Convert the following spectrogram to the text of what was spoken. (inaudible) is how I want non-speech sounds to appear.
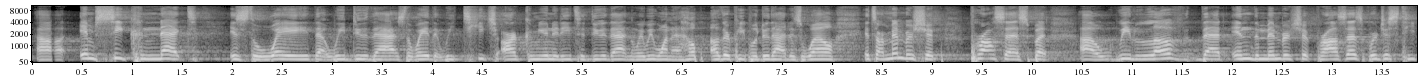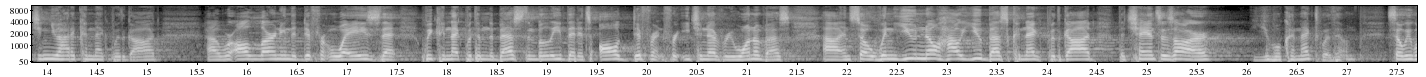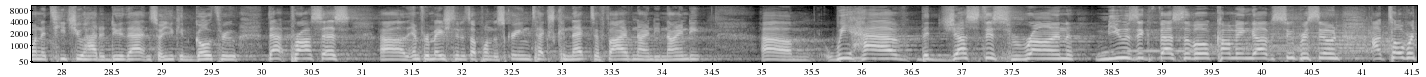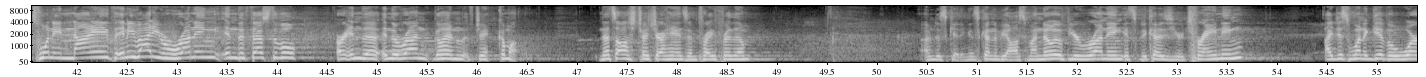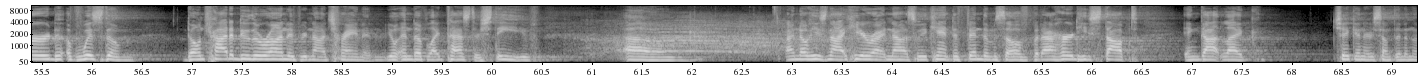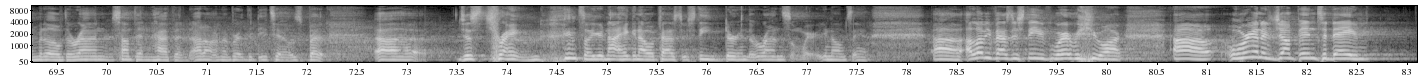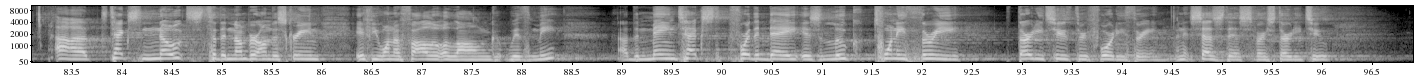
Uh, MC Connect is the way that we do that. It's the way that we teach our community to do that, and the way we want to help other people do that as well. It's our membership process, but uh, we love that in the membership process, we're just teaching you how to connect with God. Uh, we're all learning the different ways that we connect with Him the best and believe that it's all different for each and every one of us. Uh, and so, when you know how you best connect with God, the chances are you will connect with Him. So we want to teach you how to do that. And so you can go through that process. Uh, the information is up on the screen. Text connect to 59090. Um, we have the Justice Run Music Festival coming up super soon, October 29th. Anybody running in the festival or in the in the run? Go ahead and lift your come on. Let's all stretch our hands and pray for them. I'm just kidding. It's going to be awesome. I know if you're running, it's because you're training. I just want to give a word of wisdom don't try to do the run if you're not training. You'll end up like Pastor Steve. Um, I know he's not here right now, so he can't defend himself, but I heard he stopped and got like chicken or something in the middle of the run. or Something happened. I don't remember the details, but uh, just train (laughs) so you're not hanging out with Pastor Steve during the run somewhere. You know what I'm saying? Uh, I love you, Pastor Steve, wherever you are. Uh, we're gonna jump in today. Uh, text notes to the number on the screen if you want to follow along with me. Uh, the main text for the day is Luke 23 32 through 43. And it says this, verse 32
